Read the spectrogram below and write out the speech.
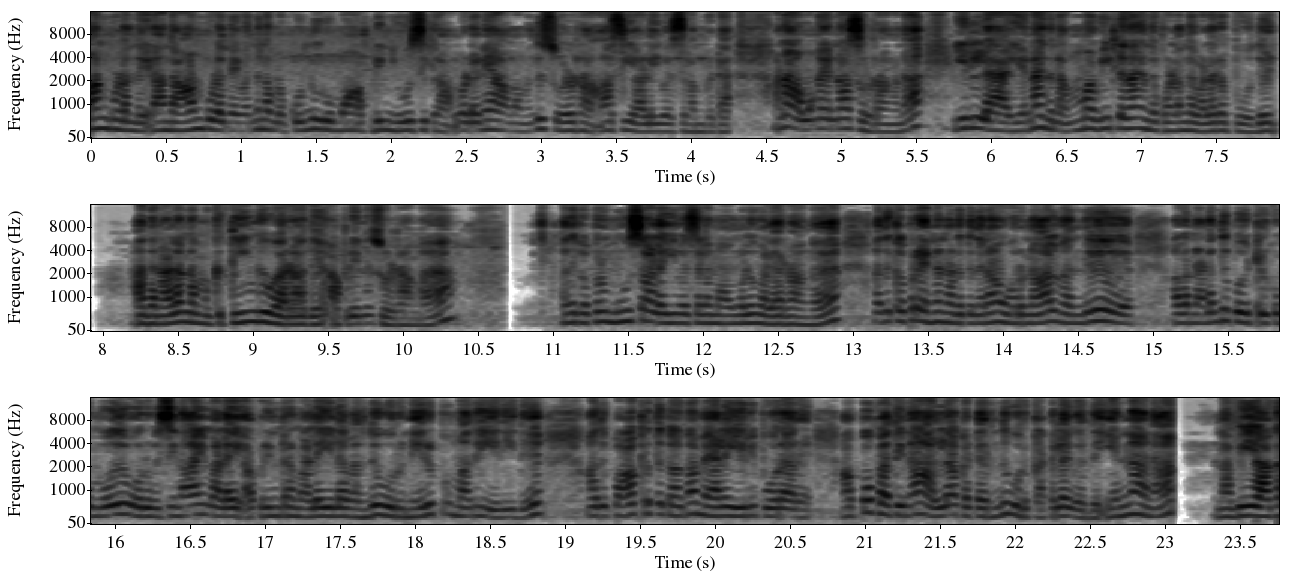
ஆண் குழந்தை அந்த ஆண் குழந்தை வந்து நம்ம கொண்டுருமா அப்படின்னு யோசிக்கிறான். உடனே அவன் வந்து சொல்றான் ஆசியா அலைவாசலம் கிட்ட. ஆனால் அவங்க என்ன சொல்றாங்கன்னா இல்லை ஏன்னா இது நம்ம வீட்டில் தான் இந்த குழந்தை வளரப்போகுது. அதனால நமக்கு தீங்கு வராது அப்படின்னு சொல்றாங்க. அதுக்கப்புறம் மூசா அலைஹி வசலம் அவங்களும் வளர்றாங்க. அதுக்கப்புறம் என்ன நடக்குதுன்னா ஒரு நாள் வந்து அவர் நடந்து போயிட்டு இருக்கும்போது ஒரு சினாய் மலை அப்படின்ற மலையில வந்து ஒரு நெருப்பு மாதிரி எரியுது. அது பார்க்கறதுக்காக மேலே ஏறி போறாரு. அப்போ பார்த்தீங்கன்னா அல்லாஹ் கிட்ட இருந்து ஒரு கட்டளை வருது. என்னன்னா நபியாக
